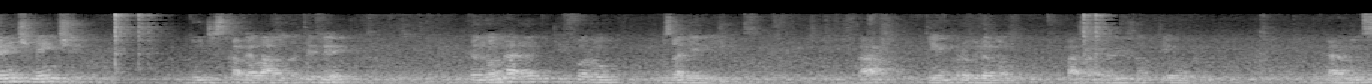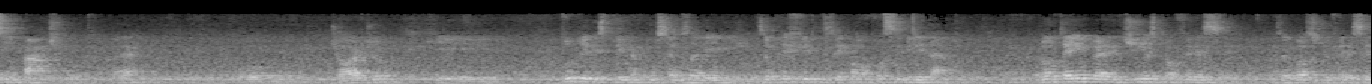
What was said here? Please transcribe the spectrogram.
Diferentemente do descabelado da TV, eu não garanto que foram os alienígenas. Tá? Tem um programa que passa na televisão tem um, um cara muito simpático, né? o Giorgio, que tudo ele explica como sendo os alienígenas. Eu prefiro dizer que é uma possibilidade. Eu não tenho garantias para oferecer mas eu gosto de oferecer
